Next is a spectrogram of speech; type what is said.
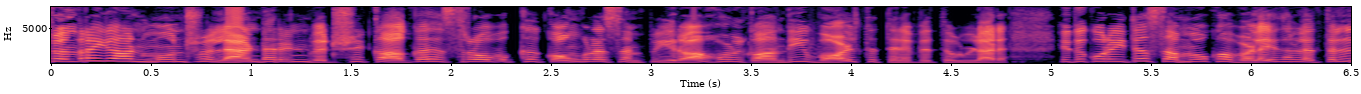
சந்திரயான் மூன்று லேண்டரின் வெற்றிக்காக இஸ்ரோவுக்கு காங்கிரஸ் எம்பி ராகுல் காந்தி வாழ்த்து தெரிவித்துள்ளார். இதுகுறித்து சமூக வலைதளத்தில்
